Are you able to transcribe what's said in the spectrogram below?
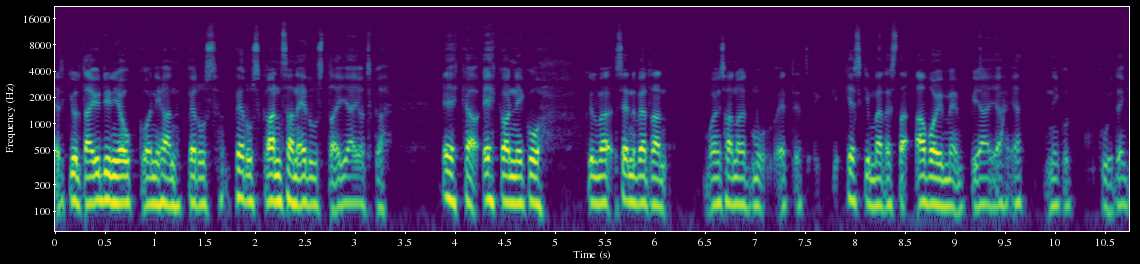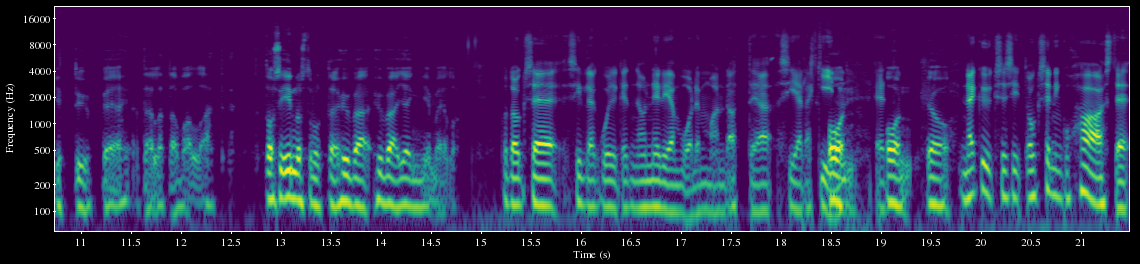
et kyllä tämä ydinjoukko on ihan perus, peruskansan edustajia, jotka ehkä, ehkä on niinku, kyllä mä sen verran voin sanoa, että, että keskimääräistä avoimempia ja, ja niinku kuitenkin tyyppejä ja tällä tavalla. Et, et tosi innostunutta ja hyvää, hyvää jengiä meillä on. Mutta onko se sillä kuitenkin, että ne on neljän vuoden mandaatteja sielläkin? On, Et on, joo. Näkyykö se sitten, onko se niinku haaste,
